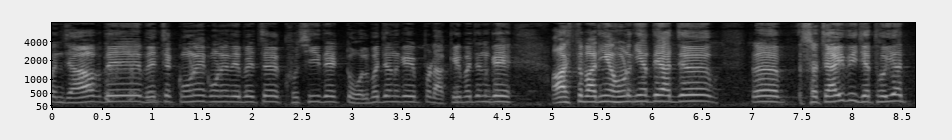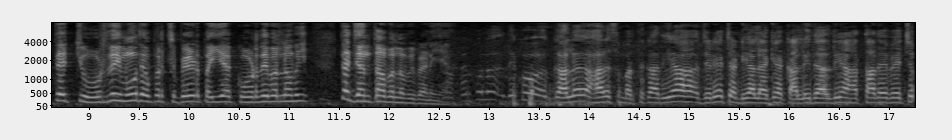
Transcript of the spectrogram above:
ਪੰਜਾਬ ਦੇ ਵਿੱਚ ਕੋਨੇ-ਕੋਨੇ ਦੇ ਵਿੱਚ ਖੁਸ਼ੀ ਦੇ ਢੋਲ ਵੱਜਣਗੇ ਪੜਾਕੇ ਵੱਜਣਗੇ ਆਸ਼ਤਬਾਜ਼ੀਆਂ ਹੋਣਗੀਆਂ ਤੇ ਅੱਜ ਅ, ਸੱਚਾਈ ਦੀ ਜਿੱਤ ਹੋਈ ਹੈ ਤੇ ਝੂਠ ਦੇ ਮੂੰਹ ਦੇ ਉੱਪਰ ਚਪੇੜ ਪਈ ਹੈ ਕੋਰਟ ਦੇ ਵੱਲੋਂ ਵੀ ਤੇ ਜਨਤਾ ਵੱਲੋਂ ਵੀ ਪੈਣੀ ਹੈ ਬਿਲਕੁਲ ਦੇਖੋ ਗੱਲ ਹਰ ਸਮਰਥਕਾਂ ਦੀ ਆ ਜਿਹੜੀਆਂ ਝੰਡੀਆਂ ਲੈ ਕੇ ਅਕਾਲੀ ਦਲ ਦੀਆਂ ਹੱਥਾਂ ਦੇ ਵਿੱਚ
